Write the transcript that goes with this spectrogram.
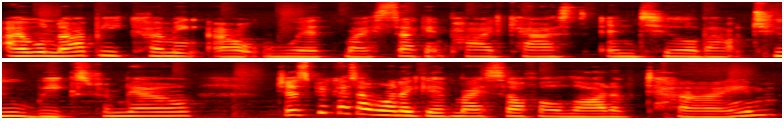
I will not be coming out with my second podcast until about two weeks from now, just because I want to give myself a lot of time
